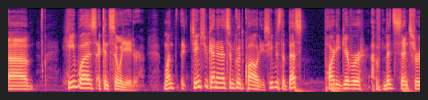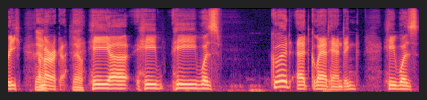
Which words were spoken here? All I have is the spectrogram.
uh, he was a conciliator. One, James Buchanan had some good qualities. He was the best party giver of mid-century Yeah. America. Yeah. He uh, he he was good at glad handing. He was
